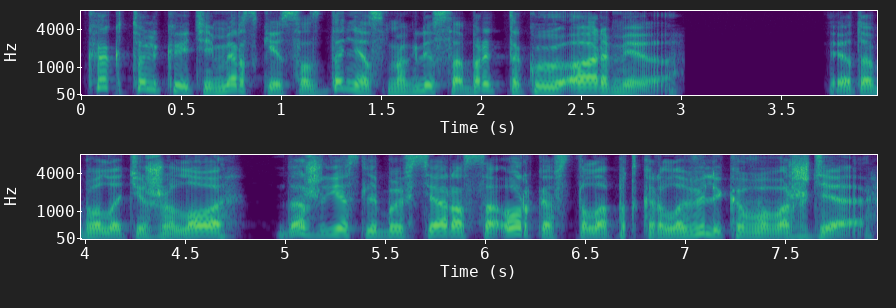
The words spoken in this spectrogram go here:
Как только эти мерзкие создания смогли собрать такую армию? Это было тяжело, даже если бы вся раса орков стала под крыло великого вождя.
